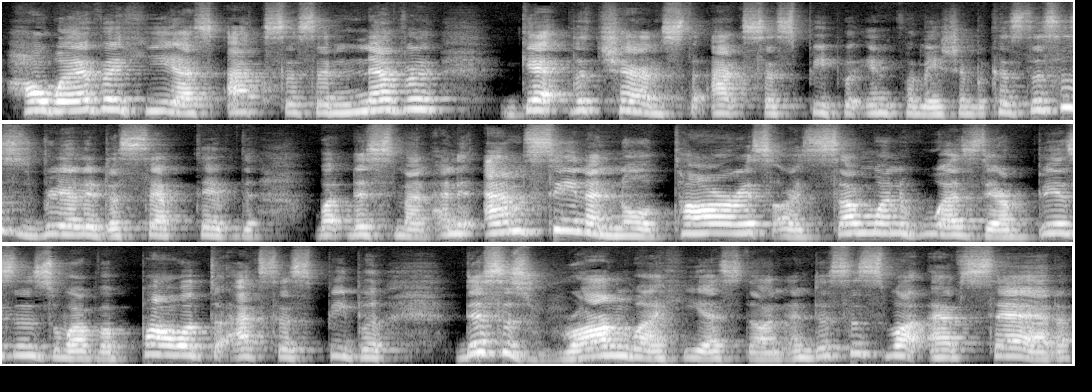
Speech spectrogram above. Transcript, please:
however he has access and never get the chance to access people information because this is really deceptive but this man and i'm seeing a notaris or someone who has their business who have a power to access people. This is wrong what he has done and this is what i've said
